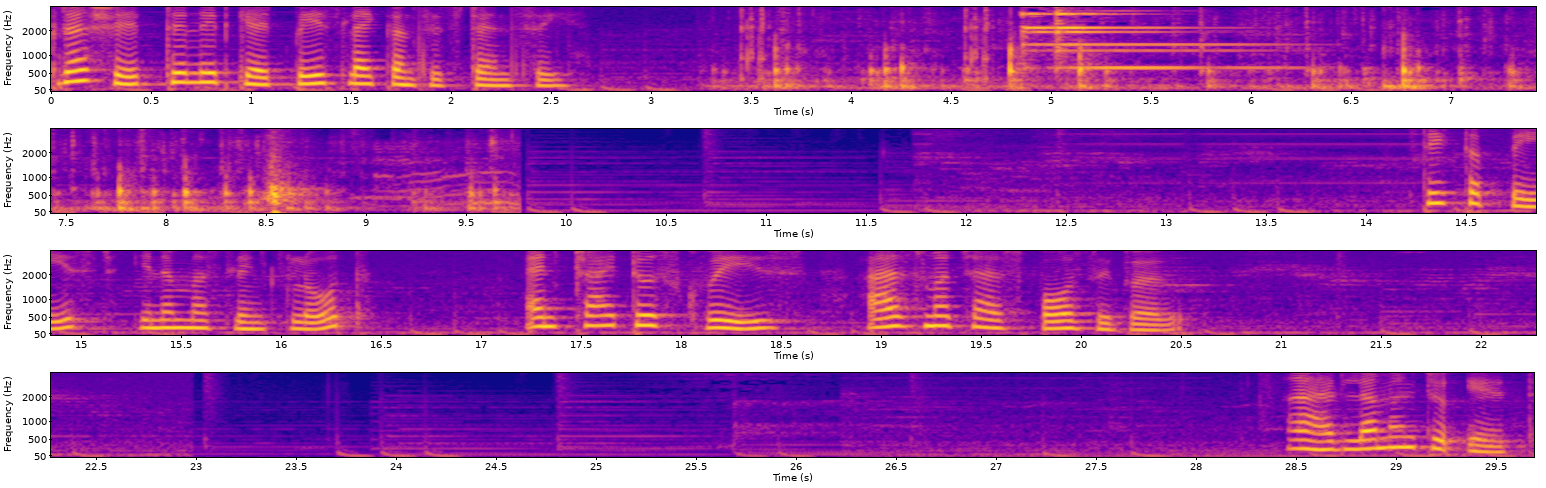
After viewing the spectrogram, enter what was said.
Crush it till it get paste-like consistency. Take the paste in a muslin cloth and try to squeeze as much as possible. Add lemon to it.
